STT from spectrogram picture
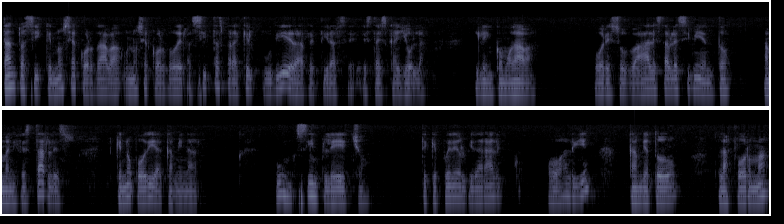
tanto así que no se acordaba o no se acordó de las citas para que él pudiera retirarse esta escayola y le incomodaba. Por eso va al establecimiento a manifestarles que no podía caminar. Un simple hecho de que puede olvidar algo o alguien cambia todo la forma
